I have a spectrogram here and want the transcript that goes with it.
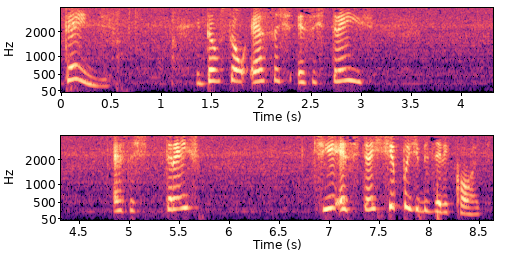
Entende? Então são essas, esses três essas três esses três tipos de misericórdia.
